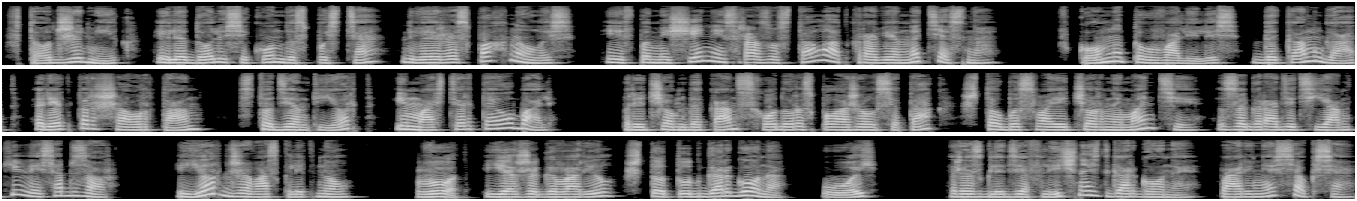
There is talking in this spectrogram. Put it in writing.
В тот же миг или долю секунды спустя дверь распахнулась, и в помещении сразу стало откровенно тесно. В комнату увалились декан Гад, ректор Шауртан, студент Йорт и мастер Теобаль. Причем декан сходу расположился так, чтобы своей черной мантией загородить Янки весь обзор. Йорт же воскликнул. «Вот, я же говорил, что тут Гаргона. Ой!» Разглядев личность Гаргоны, парень осекся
